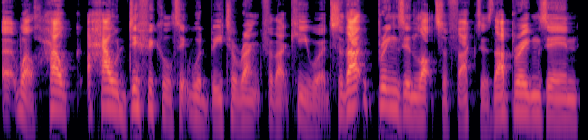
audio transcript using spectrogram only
uh, well how how difficult it would be to rank for that keyword. So that brings in lots of factors. That brings in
